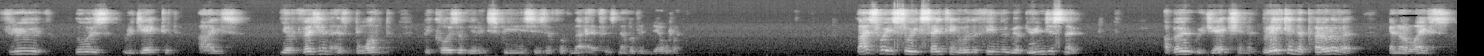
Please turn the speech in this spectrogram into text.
through those rejected eyes. Your vision is blurred because of your experiences if, if it's never been dealt with. That's why it's so exciting about the theme that we're doing just now about rejection and breaking the power of it in our lives.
